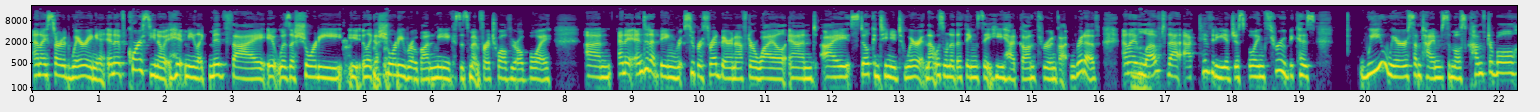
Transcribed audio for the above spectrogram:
And i started wearing it. And of course you know it hit me like mid thigh it was a shorty like a shorty robe on me because it's meant for a 12 year old boy. Um, and it ended up being super threadbare and after a while and i still continued to wear it. And that was one of the things that he had gone through and gotten rid of. And i mm. loved that activity of just going through because we wear sometimes the most comfortable,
